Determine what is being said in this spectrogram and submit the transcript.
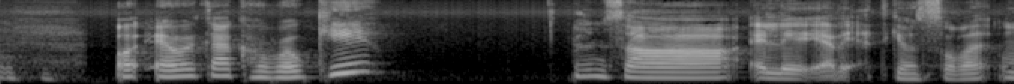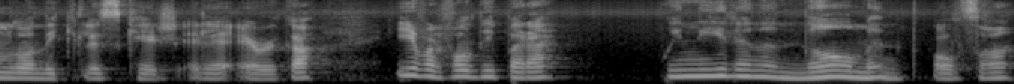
Og Erika Karoki Hun sa Eller jeg vet ikke hvem som sa det. Om det var Nicholas Cage eller Erika. I hvert fall de bare We need an annulment, altså.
